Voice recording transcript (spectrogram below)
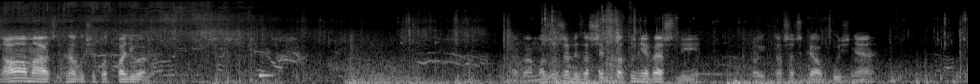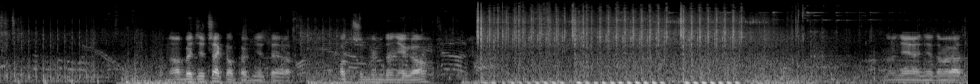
No, masz, znowu się podpaliłem. Dobra, może żeby za szybko tu nie weszli, to ich troszeczkę opóźnię. No, będzie czekał pewnie teraz. Podszedłbym do niego. No nie, nie dam rady.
